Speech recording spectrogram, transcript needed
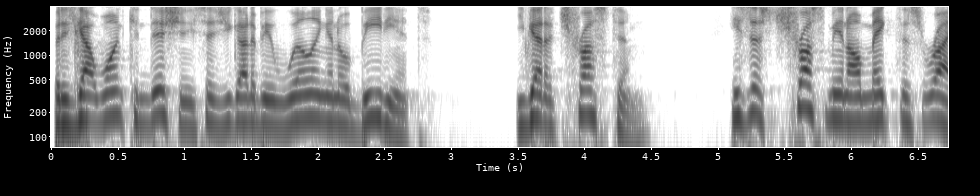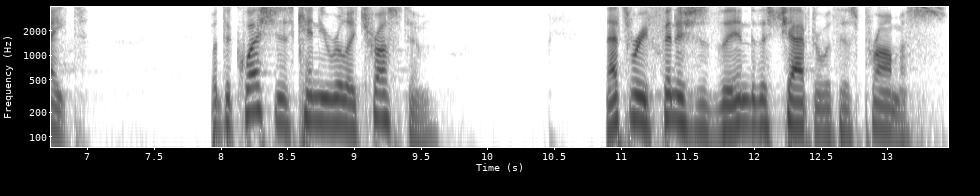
But He's got one condition. He says you got to be willing and obedient, you got to trust Him. He says, Trust me and I'll make this right. But the question is, can you really trust Him? That's where He finishes the end of this chapter with His promise.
